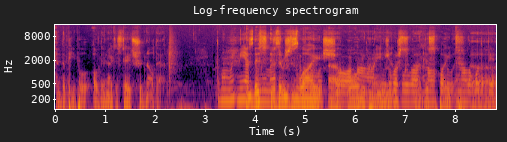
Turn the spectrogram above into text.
And the people of the United States should know that. Тому ми- мій And основний this is the меседж reason це в why тому, uh, що all а, Ukrainians, дуже важливо uh, налагоду- despite налагодити uh,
